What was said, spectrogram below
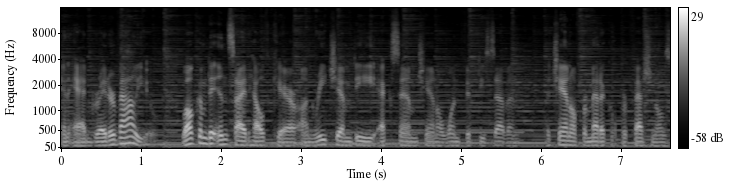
and add greater value. Welcome to Inside Healthcare on ReachMD XM Channel 157, the channel for medical professionals.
